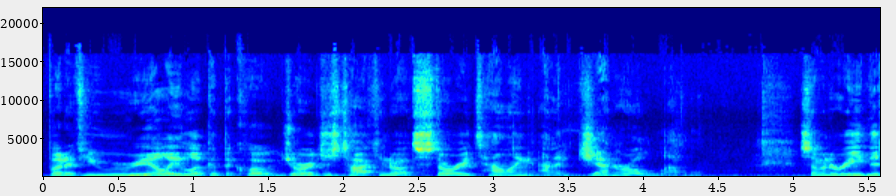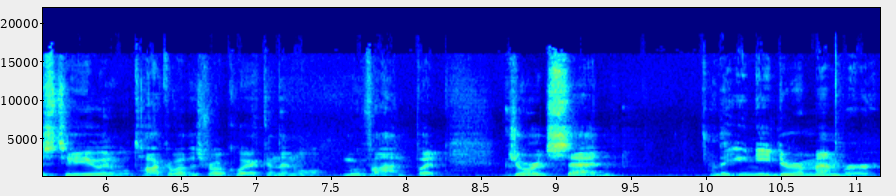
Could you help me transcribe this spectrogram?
but if you really look at the quote, George is talking about storytelling on a general level. So I'm going to read this to you, and we'll talk about this real quick, and then we'll move on. But George said that you need to remember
